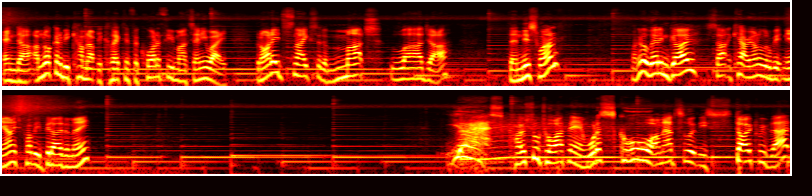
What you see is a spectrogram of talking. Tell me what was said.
and uh, I'm not gonna be coming up to collect him for quite a few months anyway. But I need snakes that are much larger than this one. I'm gonna let him go, starting to carry on a little bit now. He's probably a bit over me. Coastal taipan, what a score. I'm absolutely stoked with that.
